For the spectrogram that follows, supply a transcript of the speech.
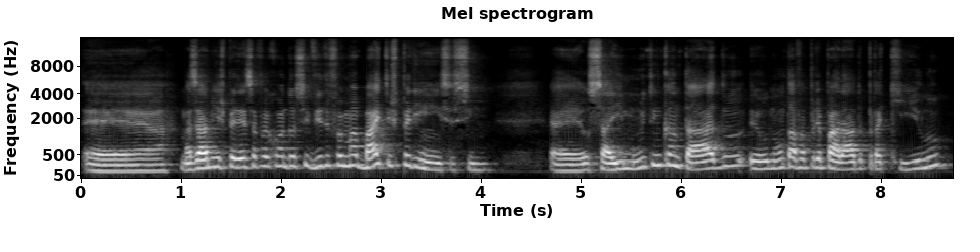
É... Mas a minha experiência foi com a Doce Vida foi uma baita experiência, assim. É, eu saí muito encantado, eu não estava preparado para aquilo.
